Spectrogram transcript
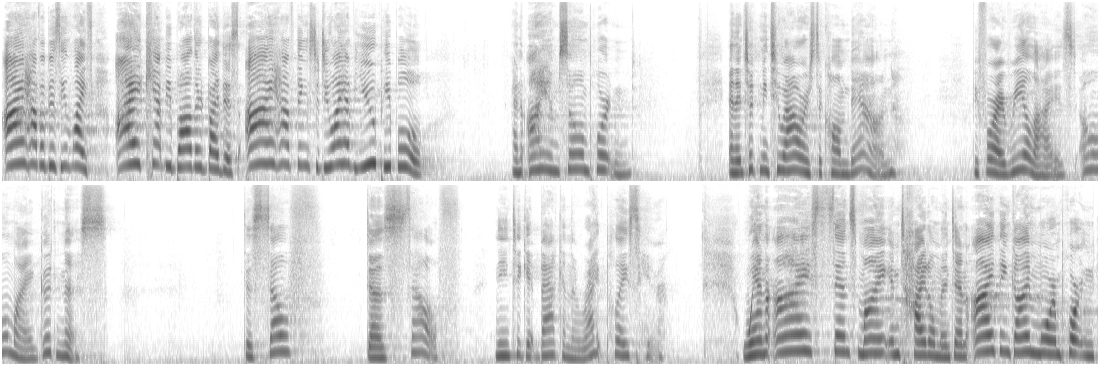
I have a busy life. I can't be bothered by this. I have things to do. I have you people. And I am so important. And it took me two hours to calm down before I realized oh my goodness, does self, does self need to get back in the right place here? When I sense my entitlement and I think I'm more important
